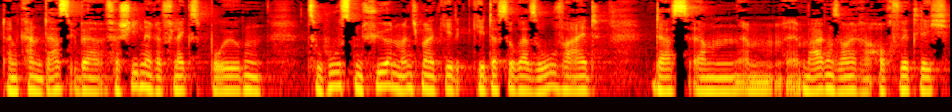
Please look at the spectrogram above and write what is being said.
dann kann das über verschiedene Reflexbögen zu Husten führen. Manchmal geht, geht das sogar so weit, dass ähm, ähm, Magensäure auch wirklich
